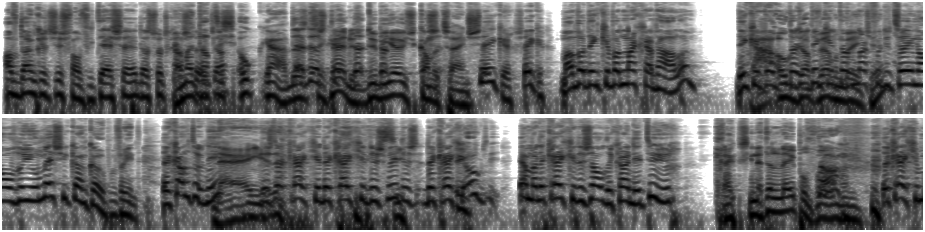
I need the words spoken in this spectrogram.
Afdankertjes van Vitesse, dat soort Ja, gasten. maar dat is ook, ja, dat, Ja, zeg jij dus. dat- Dubieus dat- kan het zijn. Zeker, zeker. Maar wat denk je wat NAC gaat halen? Denk je Ja, dat, ook dat denk wel je een dat NAC beetje. voor die 2,5 miljoen Messi kan kopen, vriend? Dat kan toch niet? Nee, Dus dat- dan krijg je, dan krijg je dus weer... Dus, dan krijg je ook, ja, maar dan krijg je dezelfde garnituur. Krijg misschien net een lepel voor. Toch? hem. Dan krijg je,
